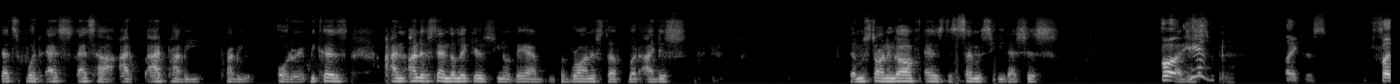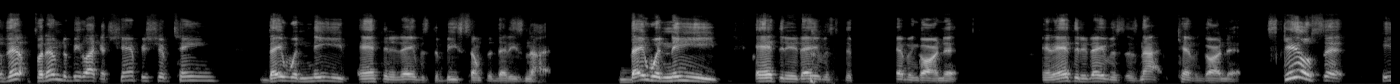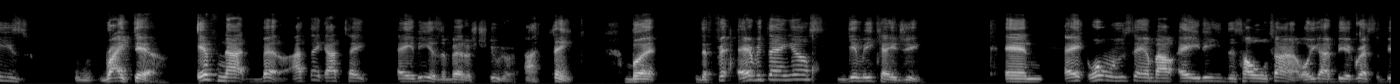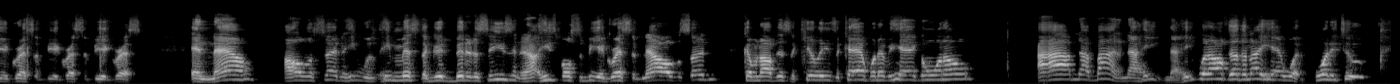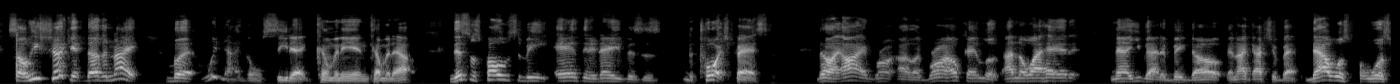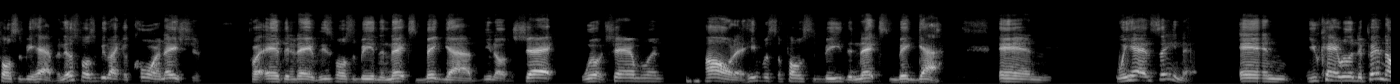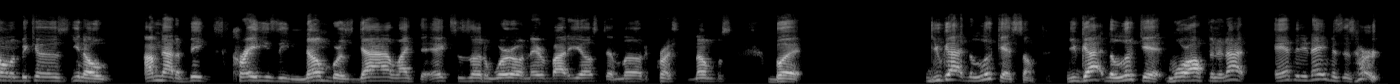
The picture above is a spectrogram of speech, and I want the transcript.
That's what that's that's how I'd, I'd probably probably order it because I understand the Lakers, you know, they have LeBron and stuff, but I just them starting off as the seventh seed. That's just for his Lakers for them for them to be like a championship team they would need Anthony Davis to be something that he's not. They would need Anthony Davis to be Kevin Garnett. And Anthony Davis is not Kevin Garnett. Skill set, he's right there, if not better. I think I take AD as a better shooter, I think. But the everything else, give me KG. And a, what were we saying about AD this whole time? Well, you got to be aggressive, be aggressive, be aggressive, be aggressive. And now all of a sudden he was he missed a good bit of the season, and he's supposed to be aggressive now. All of a sudden, coming off this Achilles, a calf, whatever he had going on, I'm not buying it. Now he now he went off the other night. He had what 42, so he shook it the other night. But we're not gonna see that coming in, coming out. This was supposed to be Anthony Davis's the torch passing. They're like, all right, bro. I like, bro. Okay, look, I know I had it. Now you got it, big dog, and I got your back. That was what was supposed to be happening. This was supposed to be like a coronation for Anthony Davis. He's supposed to be the next big guy, you know, the Shaq, Wilt Chamberlain, all that. He was supposed to be the next big guy. And we hadn't seen that. And you can't really depend on them because, you know, I'm not a big crazy numbers guy like the X's of the world and everybody else that love to crush the numbers. But you got to look at something. You got to look at more often than not, Anthony Davis is hurt.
